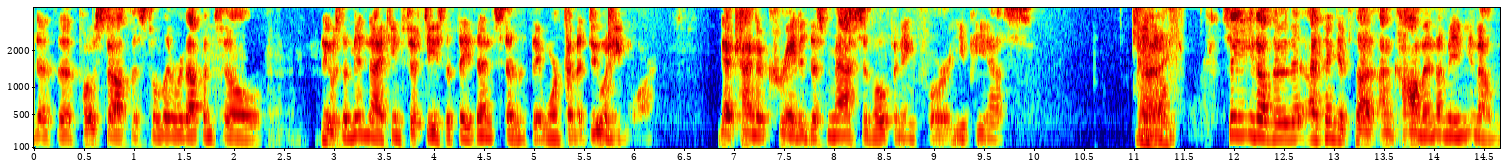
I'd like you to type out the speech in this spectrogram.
that the post office delivered up until I think it was the mid 1950s that they then said that they weren't going to do anymore. That kind of created this massive opening for UPS. You know? So you know, they're, they're, I think it's not uncommon. I mean, you know,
